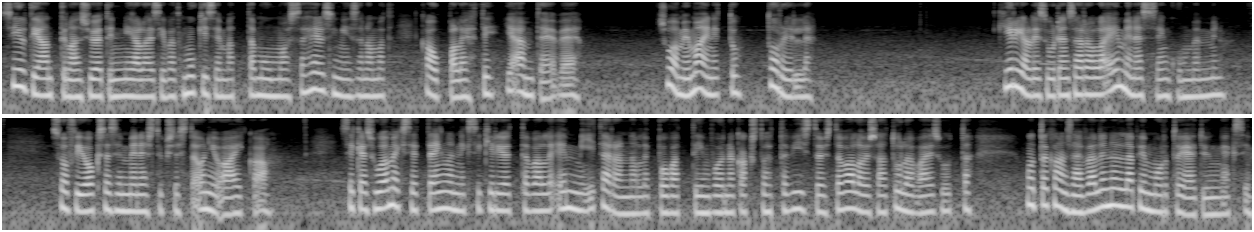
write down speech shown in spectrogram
Silti Anttilan syötin nielaisivat mukisematta muun muassa Helsingin Sanomat, Kauppalehti ja MTV. Suomi mainittu torille. Kirjallisuuden saralla ei mene sen kummemmin. Sofi Oksasen menestyksestä on jo aikaa. Sekä suomeksi että englanniksi kirjoittavalle Emmi Itärannalle povattiin vuonna 2015 valoisaa tulevaisuutta, mutta kansainvälinen läpimurto jäi tyngäksi.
